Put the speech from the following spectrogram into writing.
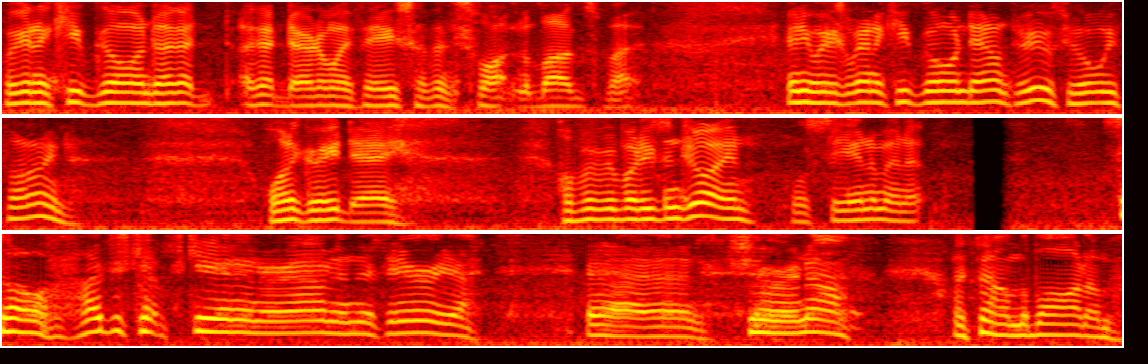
We're gonna keep going. I got I got dirt on my face. I've been swatting the bugs, but anyways, we're gonna keep going down through, see what we find. What a great day. Hope everybody's enjoying. We'll see you in a minute. So I just kept scanning around in this area and sure enough, I found the bottom.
